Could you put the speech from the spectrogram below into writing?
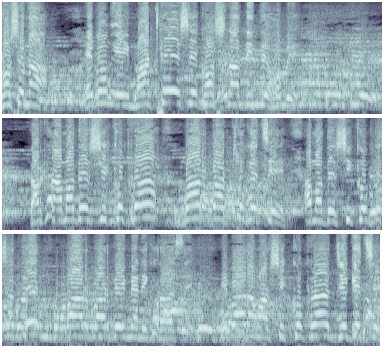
ঘোষণা, এবং এই মাঠে এসে ঘোষণা দিতে হবে। তার আমাদের শিক্ষকরা বারবার ঠকেছে। আমাদের শিক্ষকদের সাথে বারবার বেইমানি করা হয়েছে। এবার আমার শিক্ষকরা জেগেছে।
